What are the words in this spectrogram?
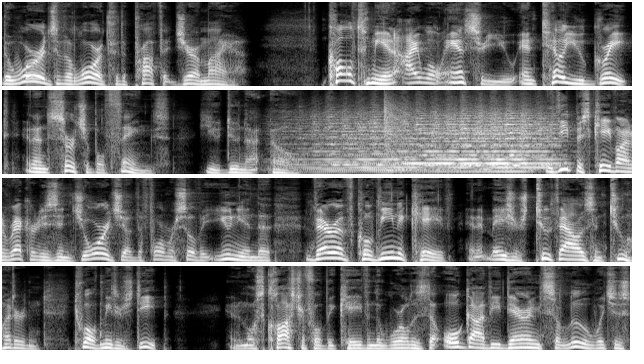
The words of the Lord through the prophet Jeremiah Call to me, and I will answer you and tell you great and unsearchable things you do not know. The deepest cave on record is in Georgia of the former Soviet Union, the Veryovkina Cave, and it measures 2,212 meters deep. And the most claustrophobic cave in the world is the Ogavy Salu, which is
